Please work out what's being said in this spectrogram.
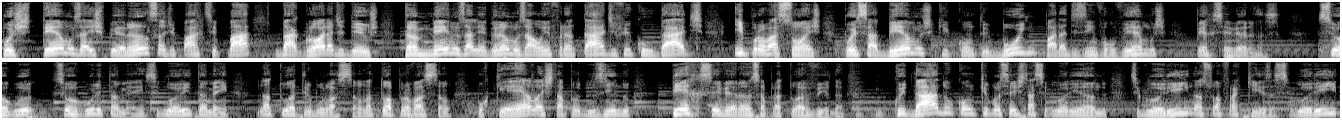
pois temos a esperança de participar da glória de Deus. Também nos alegramos ao enfrentar dificuldades e provações, pois sabemos que contribuem para desenvolvermos perseverança. Se orgulhe, se orgulhe também, se glorie também na tua tribulação, na tua provação, porque ela está produzindo perseverança para a tua vida. Cuidado com o que você está se gloriando. Se glorie na sua fraqueza, se glorie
